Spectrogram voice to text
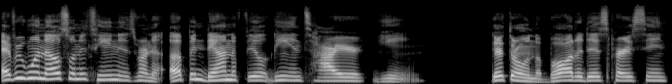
Everyone else on the team is running up and down the field the entire game. They're throwing the ball to this person,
